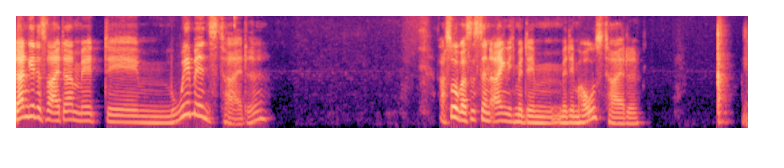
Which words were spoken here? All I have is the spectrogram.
Dann geht es weiter mit dem Women's Title. Ach so, was ist denn eigentlich mit dem, mit dem Host Title?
